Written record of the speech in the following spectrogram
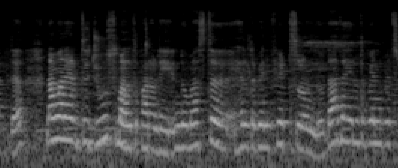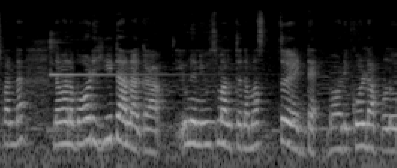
ಅತ್ತ ನಮ್ಮ ಇರ್ದು ಜ್ಯೂಸ್ ಮಲ್ತು ಪರಲಿ ಇಂದು ಮಸ್ತ್ ಹೆಲ್ತ್ ಬೆನಿಫಿಟ್ಸ್ ಉಂಡು ದಾದ ಹೆಲ್ತ್ ಬೆನಿಫಿಟ್ಸ್ ಪಂಡ ನಮ್ಮನ ಬಾಡಿ ಹೀಟ್ ಆನಾಗ ಇವನನ್ನು ಯೂಸ್ ಮಲ್ತದ ಮಸ್ತ್ ಎಡ್ಡೆ ಬಾಡಿ ಕೋಲ್ಡ್ ಹಾಕೊಂಡು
